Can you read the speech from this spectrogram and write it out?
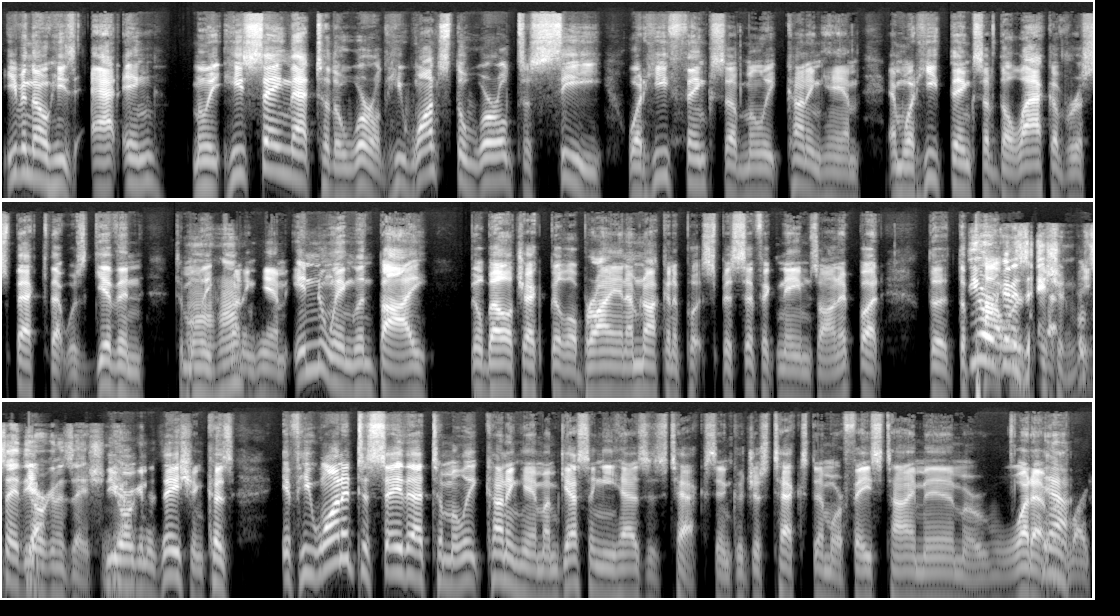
even though he's atting Malik. He's saying that to the world. He wants the world to see what he thinks of Malik Cunningham and what he thinks of the lack of respect that was given to Malik uh-huh. Cunningham in New England by Bill Belichick, Bill O'Brien. I'm not going to put specific names on it, but the the, the organization. We'll say the yeah, organization. The yeah. organization, because if he wanted to say that to Malik Cunningham, I'm guessing he has his text and could just text him or FaceTime him or whatever. Yeah. Like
